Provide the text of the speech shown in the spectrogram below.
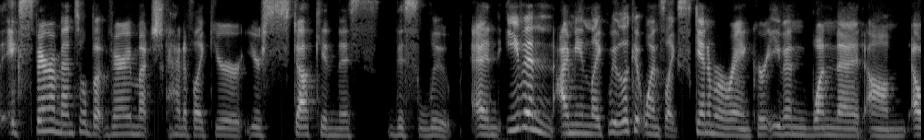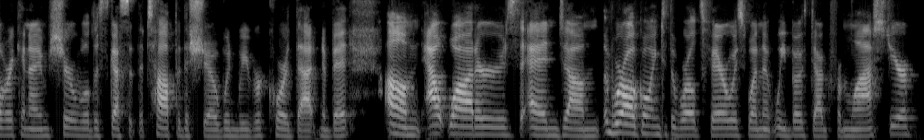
experimental but very much kind of like you're you're stuck in this this loop. And even i mean like we look at ones like skinamarink or even one that um elric and i'm sure we'll discuss at the top of the show when we record that in a bit. Um outwaters and um we're all going to the world's fair was one that we both dug from last year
